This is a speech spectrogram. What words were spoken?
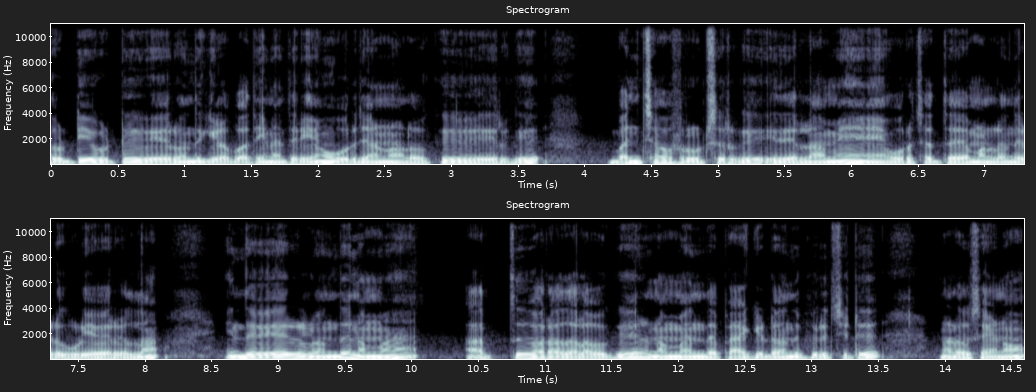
தொட்டியை விட்டு வேர் வந்து கீழே பார்த்தீங்கன்னா தெரியும். ஒரு அளவுக்கு இருக்குது பஞ்ச் ஆஃப் ஃப்ரூட்ஸ் இருக்குது இது எல்லாமே உரச்சத்த மண்ணிலேருந்து எடுக்கக்கூடிய வேர்கள் தான். இந்த வேர்கள் வந்து நம்ம அத்து வராத அளவுக்கு நம்ம இந்த பேக்கெட்டை வந்து பிரிச்சுட்டு நடவு செய்யணும்.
